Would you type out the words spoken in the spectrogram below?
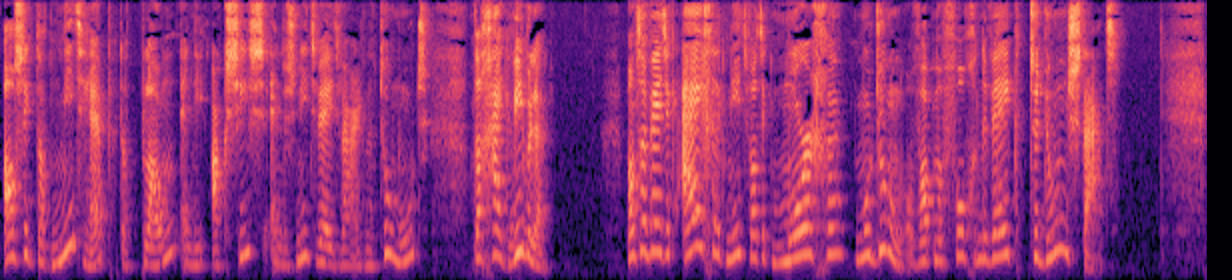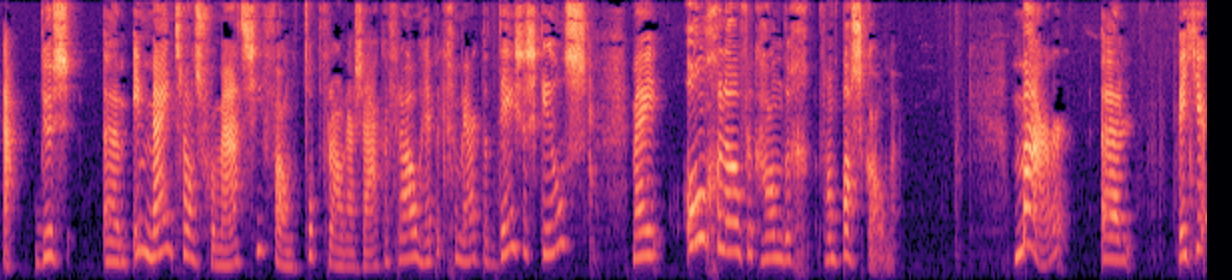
Als ik dat niet heb, dat plan en die acties, en dus niet weet waar ik naartoe moet, dan ga ik wiebelen. Want dan weet ik eigenlijk niet wat ik morgen moet doen of wat me volgende week te doen staat. Nou, dus um, in mijn transformatie van topvrouw naar zakenvrouw heb ik gemerkt dat deze skills mij ongelooflijk handig van pas komen. Maar uh, Weet je,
